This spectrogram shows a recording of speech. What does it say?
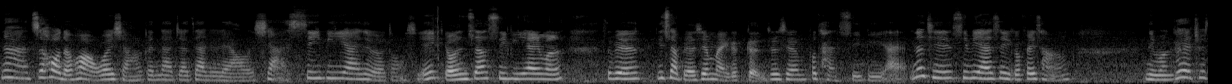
那之后的话，我会想要跟大家再聊一下 CBI 这个东西。诶，有人知道 CBI 吗？这边 Lisa 表先买个梗，就先不谈 CBI。那其实 CBI 是一个非常，你们可以去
